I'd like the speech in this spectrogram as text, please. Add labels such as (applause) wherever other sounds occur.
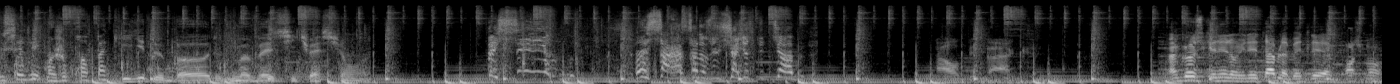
Vous savez, moi je crois pas qu'il y ait de bonnes ou de mauvaises situations. Mais sire Un sarrasin dans une chariote du diable I'll be back. Un gosse qui est né dans une étable à Bethléem, franchement.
